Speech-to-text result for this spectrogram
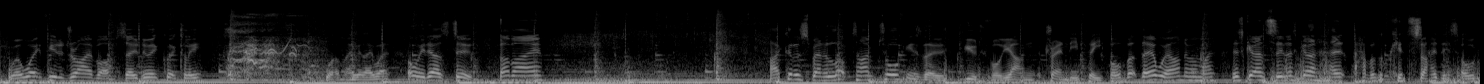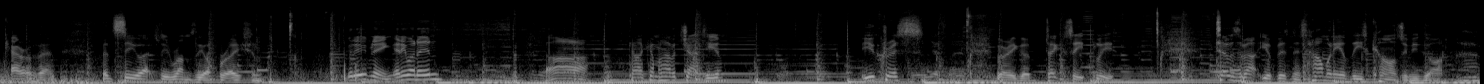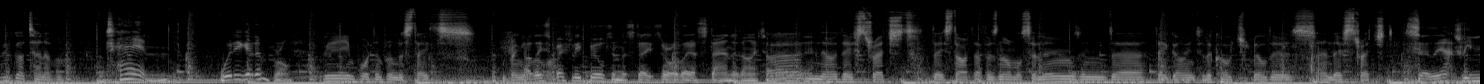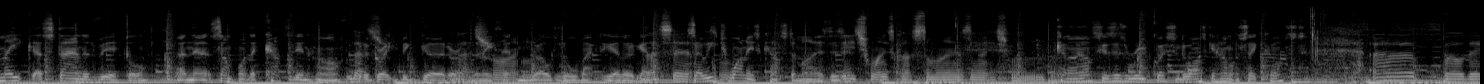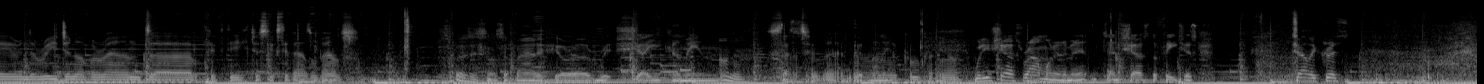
We'll wait for you to drive off, so do it quickly. well, maybe they won't. Oh, he does too. Bye bye. I could have spent a lot of time talking to those beautiful, young, trendy people, but there we are, never mind. Let's go and see, let's go and ha- have a look inside this old caravan and see who actually runs the operation. Good evening, anyone in? Ah, can I come and have a chat to you? Are you Chris? Yes, I am. Very good. Take a seat, please. Tell us about your business. How many of these cars have you got? Uh, we've got 10 of them. Ten? Where do you get them from? We import them from the States. Are they specially built in the States or are they a standard item? Uh, no, they're stretched. They start off as normal saloons and uh, they go into the coach builders and they're stretched. So they actually make a standard vehicle, and then at some point they cut it in half, put a great big girder that's underneath it, and yeah. weld it all back together again. That's it, So each that's one is customised, is it? Each one is customized, yeah, each one. Can I ask? Is this a rude question to ask you how much they cost? Uh, well, they're in the region of around uh, 50 to 60,000 pounds. I suppose it's not so bad if you're a rich sheikh. I mean, Oh no, it's That's not too bad. good no, money. you can put- yeah. will you show us around one in a minute and show us the features? Tell me, Chris.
